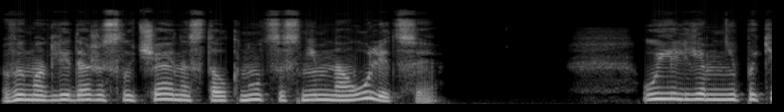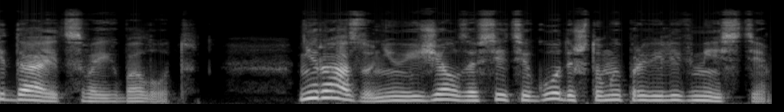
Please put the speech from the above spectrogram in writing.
Вы могли даже случайно столкнуться с ним на улице. Уильям не покидает своих болот. Ни разу не уезжал за все те годы, что мы провели вместе.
